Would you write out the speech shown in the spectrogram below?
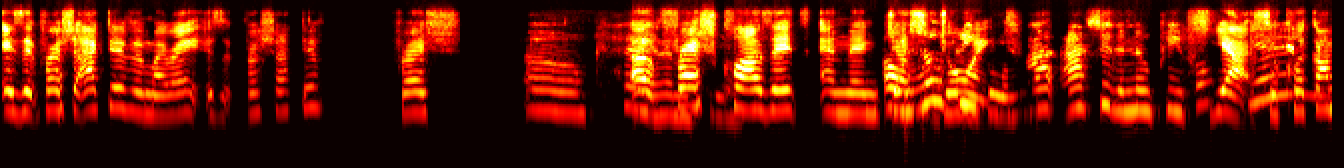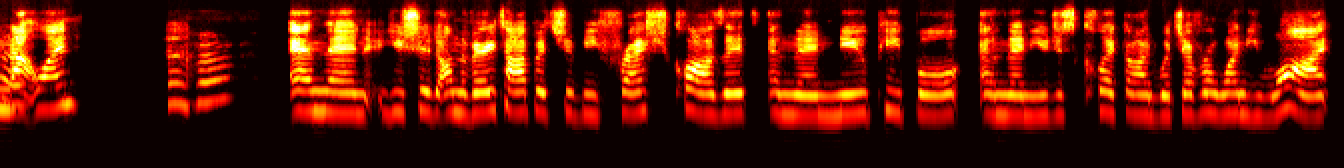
is it fresh active am i right is it fresh active fresh Okay. uh fresh closets and then Oh, just new joined people. I, I see the new people. yeah, so click on that one Uh huh. And then you should on the very top it should be fresh closets and then new people and then you just click on whichever one you want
